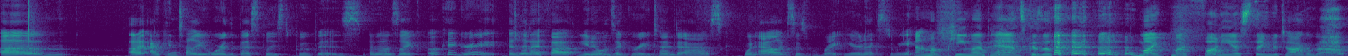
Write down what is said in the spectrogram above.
um, I, I can tell you where the best place to poop is. And I was like, okay, great. And then I thought, you know when's a great time to ask? When Alex is right here next to me. And I'm gonna pee my pants because that's my my funniest thing to talk about.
